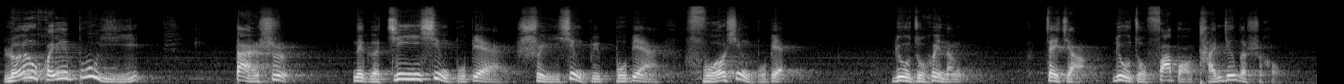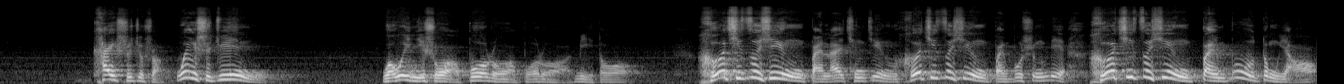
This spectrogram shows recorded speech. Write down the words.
轮回不已，但是那个金性不变，水性不不变，佛性不变。六祖慧能在讲六祖法宝坛经的时候，开始就说：“魏世君。”我为你说：般若波罗蜜多，何其自性本来清净，何其自性本不生灭，何其自性本不动摇。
